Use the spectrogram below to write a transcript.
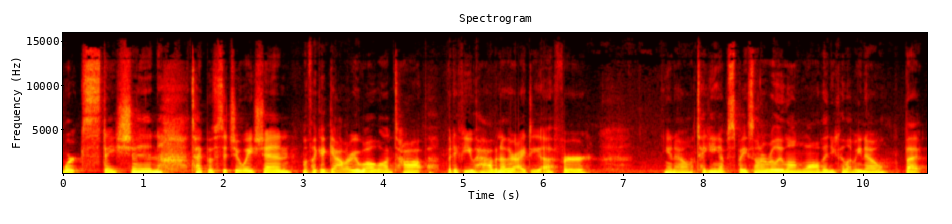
workstation type of situation with like a gallery wall on top. But if you have another idea for, you know, taking up space on a really long wall, then you can let me know. But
